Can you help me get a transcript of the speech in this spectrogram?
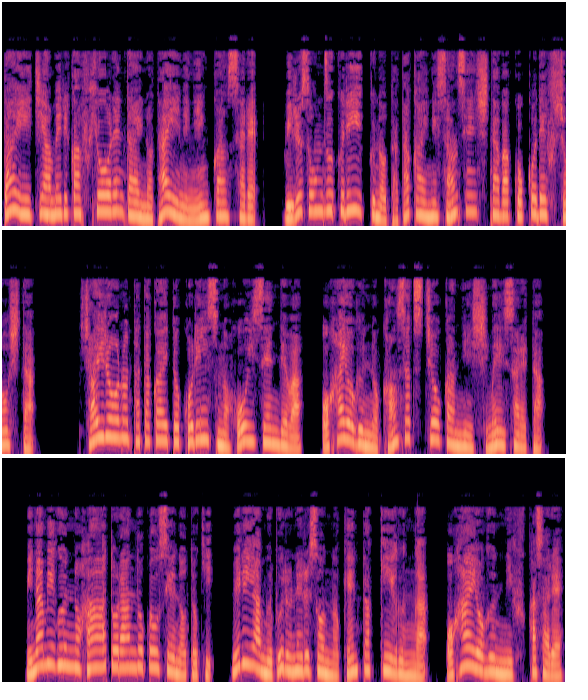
第一アメリカ不評連隊の大尉に任官され、ウィルソンズクリークの戦いに参戦したがここで負傷した。シャイローの戦いとコリンスの包囲戦では、オハイオ軍の監察長官に指名された。南軍のハートランド構成の時、ウィリアム・ブルネルソンのケンタッキー軍がオハイオ軍に付加され、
